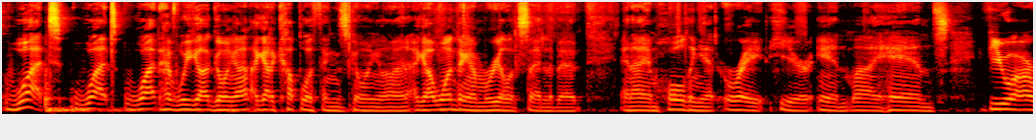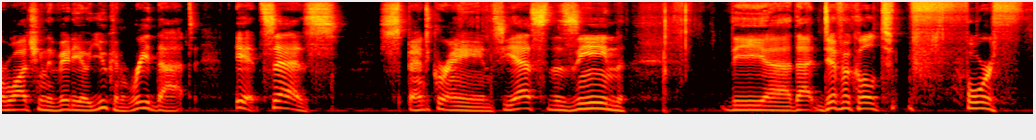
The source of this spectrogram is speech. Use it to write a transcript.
What, what, what have we got going on? I got a couple of things going on. I got one thing I'm real excited about, and I am holding it right here in my hands. If you are watching the video, you can read that. It says Spent Grains. Yes, the zine, the uh, that difficult fourth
